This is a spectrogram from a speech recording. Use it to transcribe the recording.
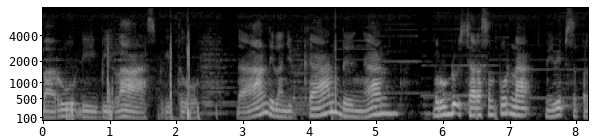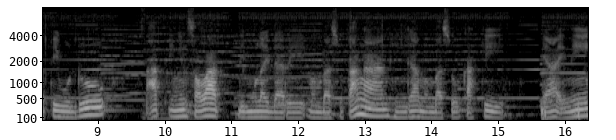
baru dibilas begitu. Dan dilanjutkan dengan beruduk secara sempurna mirip seperti wudhu saat ingin sholat dimulai dari membasuh tangan hingga membasuh kaki ya ini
